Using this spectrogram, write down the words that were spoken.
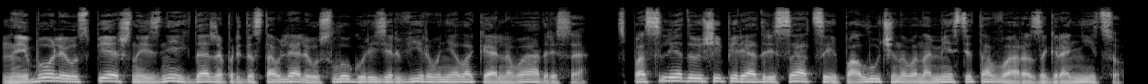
Наиболее успешные из них даже предоставляли услугу резервирования локального адреса с последующей переадресацией полученного на месте товара за границу.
